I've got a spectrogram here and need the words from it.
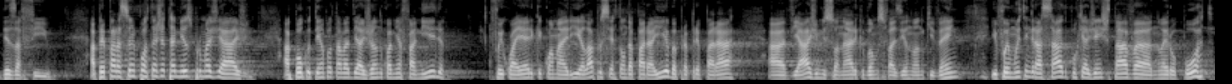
desafio. A preparação é importante até mesmo para uma viagem. Há pouco tempo eu estava viajando com a minha família, fui com a Érica e com a Maria lá para o sertão da Paraíba para preparar a viagem missionária que vamos fazer no ano que vem. E foi muito engraçado porque a gente estava no aeroporto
